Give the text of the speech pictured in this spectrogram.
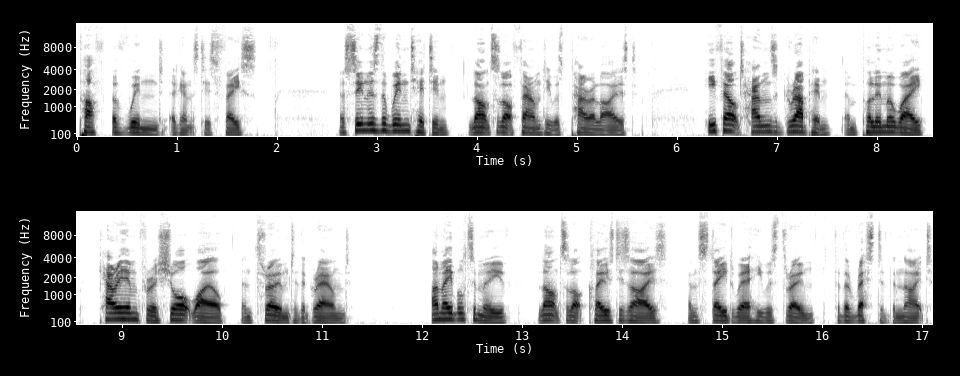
puff of wind against his face. As soon as the wind hit him, Lancelot found he was paralysed. He felt hands grab him and pull him away, carry him for a short while, and throw him to the ground. Unable to move, Lancelot closed his eyes and stayed where he was thrown for the rest of the night.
